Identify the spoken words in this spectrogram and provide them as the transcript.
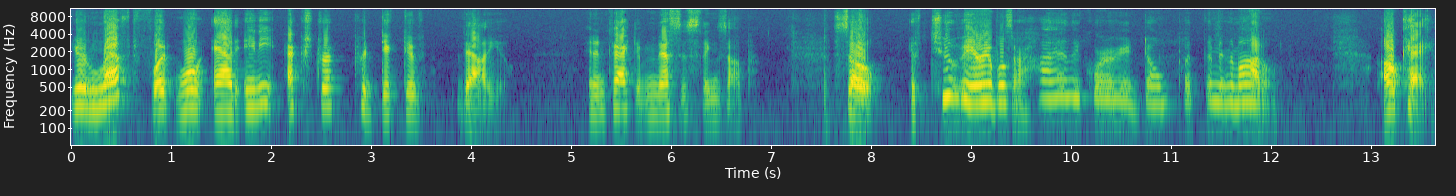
your left foot won't add any extra predictive value. And in fact, it messes things up. So if two variables are highly correlated, don't put them in the model. Okay.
